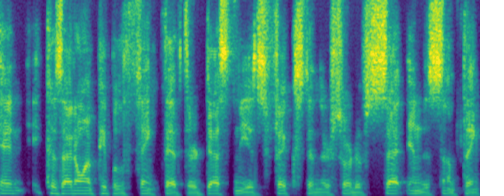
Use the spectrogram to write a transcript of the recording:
and because I don't want people to think that their destiny is fixed and they're sort of set into something.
